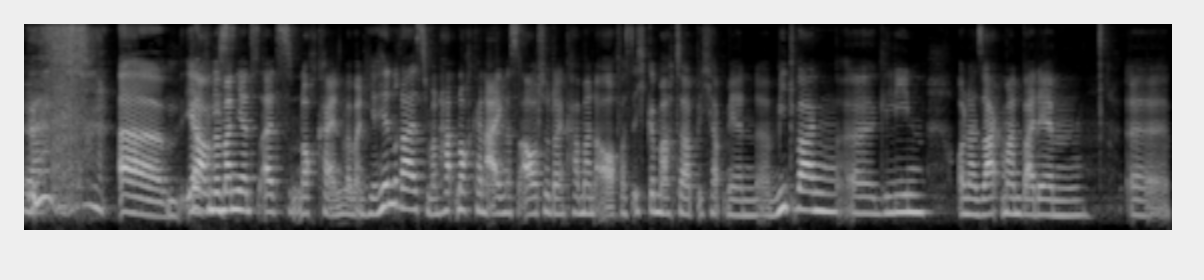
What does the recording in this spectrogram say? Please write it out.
Ja, ähm, ja, Ja, find wenn man jetzt als noch kein, wenn man hier hinreist und man hat noch kein eigenes Auto, dann kann man auch, was ich gemacht habe, ich habe mir einen äh, Mietwagen äh, geliehen und dann sagt man bei dem äh,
